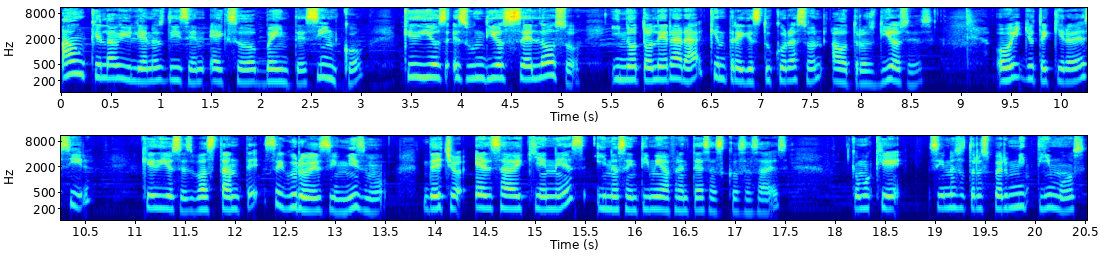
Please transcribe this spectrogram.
Aunque la Biblia nos dice en Éxodo 25 que Dios es un Dios celoso y no tolerará que entregues tu corazón a otros dioses. Hoy yo te quiero decir que Dios es bastante seguro de sí mismo. De hecho, Él sabe quién es y nos intimida frente a esas cosas, ¿sabes? Como que si nosotros permitimos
